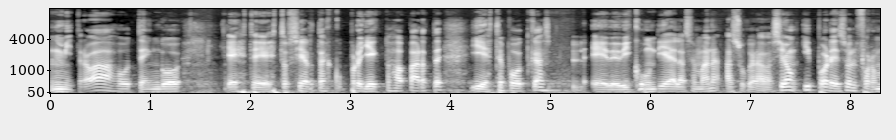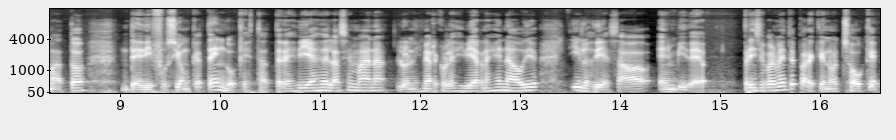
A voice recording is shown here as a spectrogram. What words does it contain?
mi, trabajo, tengo este, estos ciertos proyectos aparte y este podcast eh, dedico un día de la semana a su grabación y por eso el formato de difusión que tengo, que está tres días de la semana, lunes, miércoles y viernes en audio y los días sábados en video. Principalmente para que no choque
